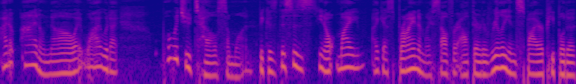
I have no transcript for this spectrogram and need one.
I don't, I don't know. Why would I? What would you tell someone? Because this is, you know, my, I guess Brian and myself are out there to really inspire people to,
